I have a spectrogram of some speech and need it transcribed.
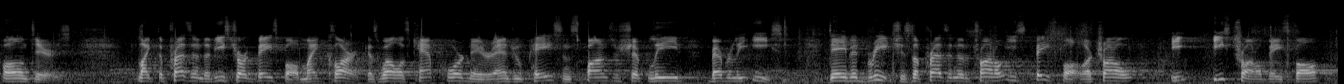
volunteers like the president of East York Baseball, Mike Clark, as well as camp coordinator Andrew Pace and sponsorship lead Beverly East. David Breach is the president of Toronto East Baseball, or Toronto East Toronto Baseball,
